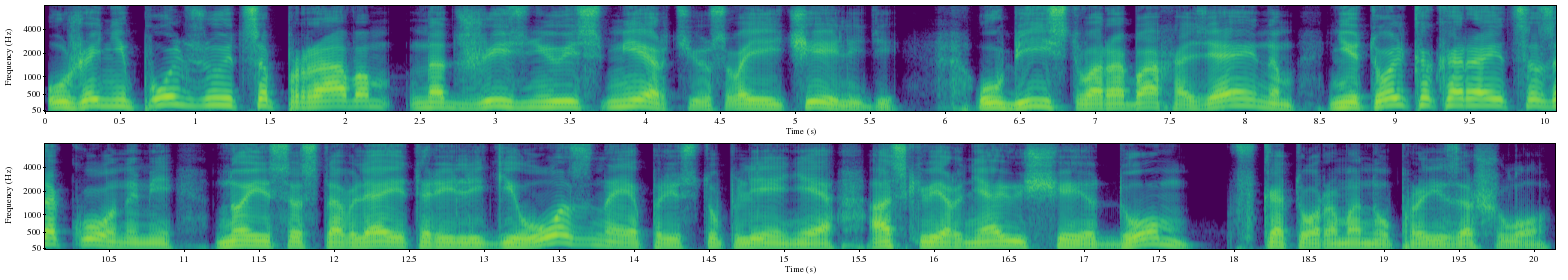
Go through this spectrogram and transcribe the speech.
уже не пользуется правом над жизнью и смертью своей челяди. Убийство раба хозяином не только карается законами, но и составляет религиозное преступление, оскверняющее дом, в котором оно произошло.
